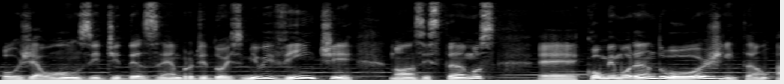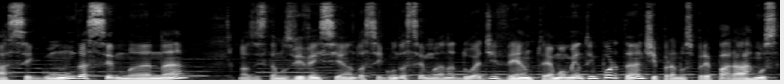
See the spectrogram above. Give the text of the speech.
Hoje é 11 de dezembro de 2020. Nós estamos é, comemorando hoje, então, a segunda semana nós estamos vivenciando a segunda semana do Advento. É um momento importante para nos prepararmos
